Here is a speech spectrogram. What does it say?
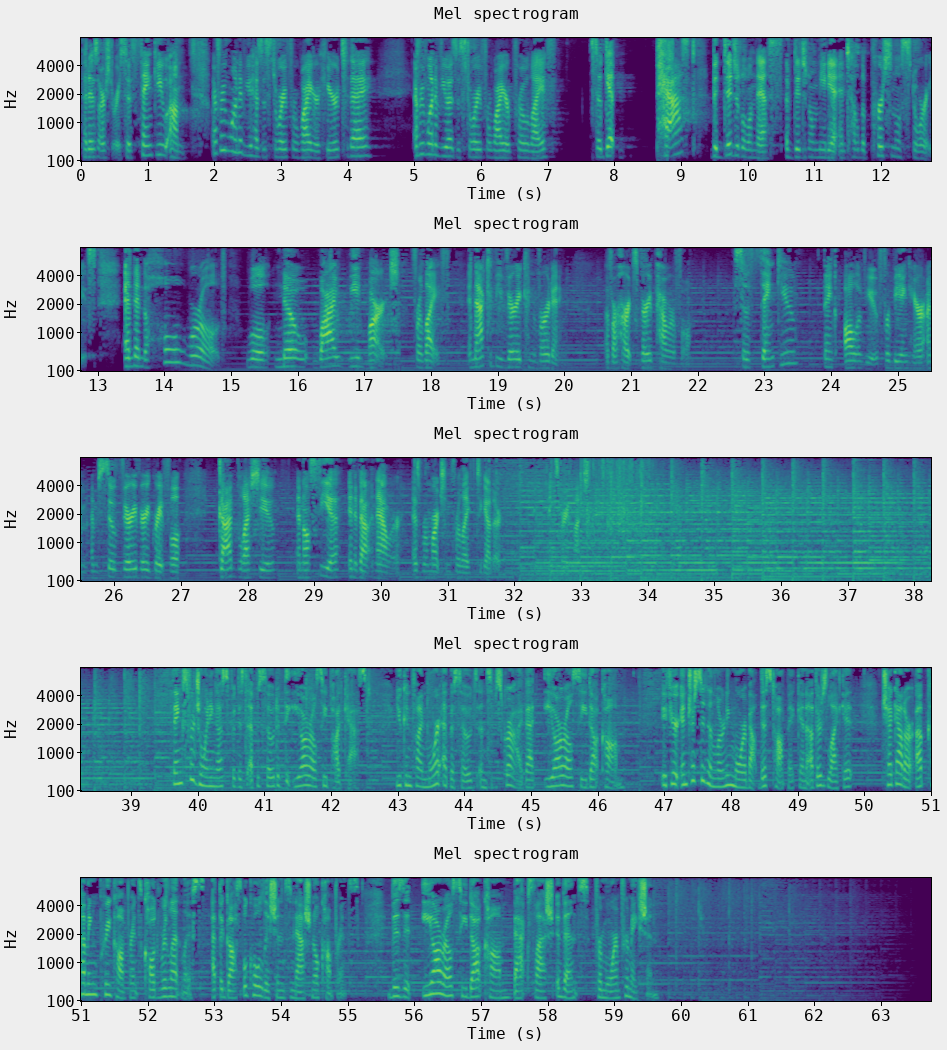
That is our story. So thank you. Um, every one of you has a story for why you're here today. Every one of you has a story for why you're pro life. So get past the digitalness of digital media and tell the personal stories. And then the whole world will know why we march for life. And that can be very converting of our hearts, very powerful. So thank you. Thank all of you for being here. I'm, I'm so very, very grateful. God bless you. And I'll see you in about an hour as we're marching for life together. Thanks very much. Thanks for joining us for this episode of the ERLC podcast. You can find more episodes and subscribe at erlc.com. If you're interested in learning more about this topic and others like it, check out our upcoming pre-conference called Relentless at the Gospel Coalition's National Conference. Visit erlc.com backslash events for more information.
